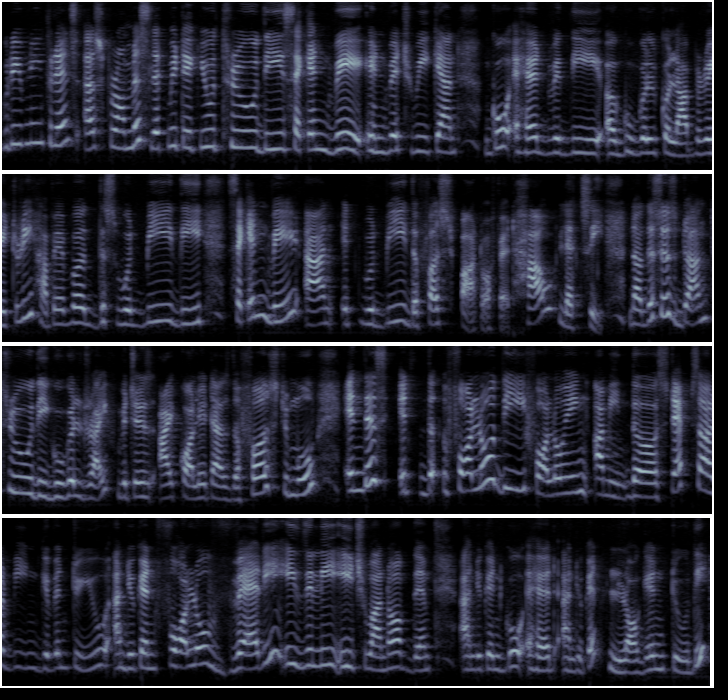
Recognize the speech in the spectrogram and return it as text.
Good evening friends. As promised, let me take you through the second way in which we can go ahead with the uh, Google Colaboratory. However, this would be the second way and it would be the first part of it. How? Let's see. Now this is done through the Google Drive which is I call it as the first move. In this, it the, follow the following, I mean the steps are being given to you and you can follow very easily each one of them and you can go ahead and you can log into the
